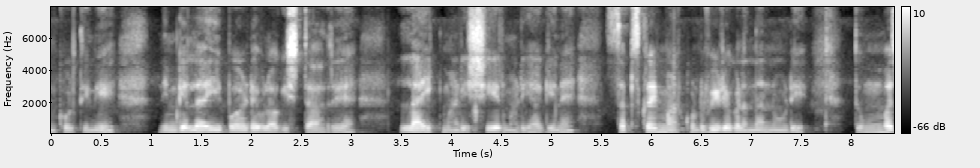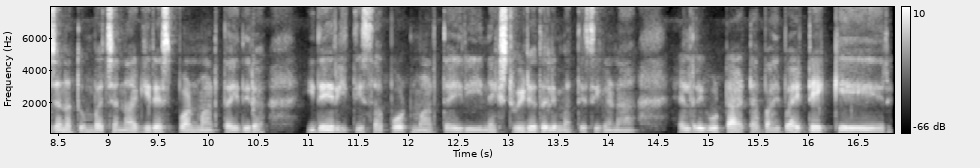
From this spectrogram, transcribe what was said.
ಅಂದ್ಕೊಳ್ತೀನಿ ನಿಮಗೆಲ್ಲ ಈ ಬರ್ಡೇ ವ್ಲಾಗ್ ಇಷ್ಟ ಆದರೆ ಲೈಕ್ ಮಾಡಿ ಶೇರ್ ಮಾಡಿ ಹಾಗೆಯೇ ಸಬ್ಸ್ಕ್ರೈಬ್ ಮಾಡಿಕೊಂಡು ವೀಡಿಯೋಗಳನ್ನು ನೋಡಿ. ತುಂಬ ಜನ ತುಂಬ ಚೆನ್ನಾಗಿ ರೆಸ್ಪಾಂಡ್ ಮಾಡ್ತಾ ಇದ್ದೀರಾ. ಇದೇ ರೀತಿ ಸಪೋರ್ಟ್ ಮಾಡ್ತಾ ಇರಿ. ನೆಕ್ಸ್ಟ್ ವೀಡಿಯೋದಲ್ಲಿ ಮತ್ತೆ ಸಿಗೋಣ. ಎಲ್ರಿಗೂ tata bye bye take care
